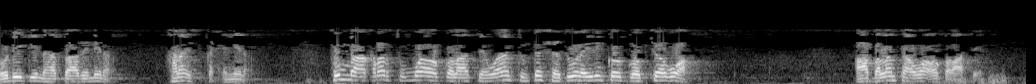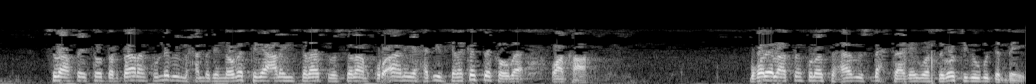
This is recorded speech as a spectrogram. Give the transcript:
oo dhiiggiina ha daadinina hana isqixinina uma aqrartum waa ogolaateen wa antum tashhaduuna idinkoo goobjoog u ah aa ballantaa waa ogolaateen sidaasay too dardaaranku nebi maxamed inooga tegay calayhi salaatu wasalaam qur'aan iyo xadiidkana ka sakowba waa kaa boqol iyo labaatan kun oo saxaabiu isdhex taagay waa sagootigii ugu dambeeyey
